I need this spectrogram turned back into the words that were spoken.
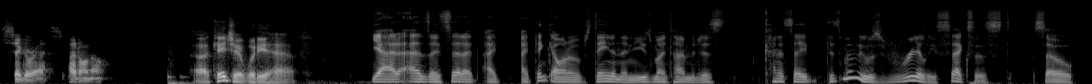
cigarettes. I don't know. Uh, KJ, what do you have? Yeah, as I said, I, I, I think I want to abstain and then use my time to just kind of say this movie was really sexist. So it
